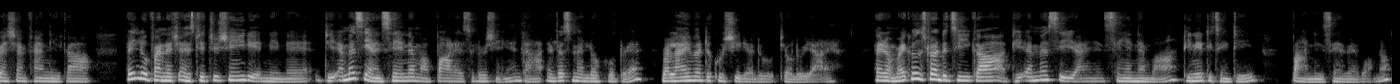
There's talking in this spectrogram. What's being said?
pension fund တွေကအဲ့လို financial institution ကြီးတွေအနေနဲ့ဒီ MSCI စင်းထဲမှာပါတယ်ဆိုလို့ရှိရင်ဒါ investment လုပ်ဖို့အတွက် reliable တစ်ခုရှိတယ်လို့ပြောလို့ရတယ် အဲ့တော့ MicroStrategy ကဒီ MSCI ရဲ့စင်းထဲမှာဒီနေ့ဒီချိန်ထိပါနေဆဲပဲပေါ့နော်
